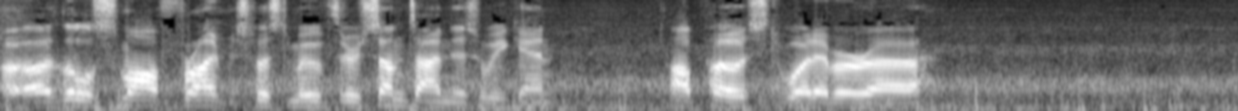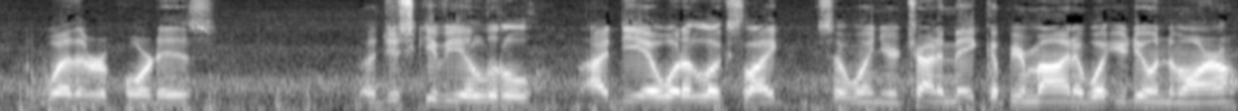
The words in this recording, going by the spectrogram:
a little small front supposed to move through sometime this weekend. I'll post whatever uh, the weather report is. But just give you a little idea what it looks like. So when you're trying to make up your mind of what you're doing tomorrow,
